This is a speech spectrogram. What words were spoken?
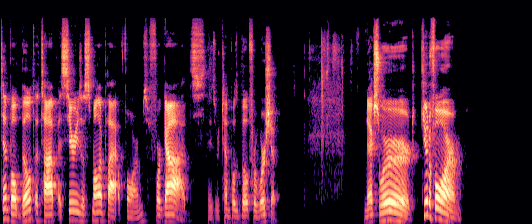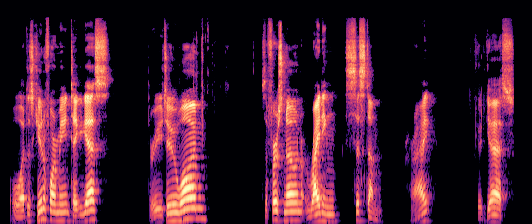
temple built atop a series of smaller platforms for gods. These were temples built for worship. Next word, cuneiform. What does cuneiform mean? Take a guess. Three, two, one. It's the first known writing system. All right. Good guess.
